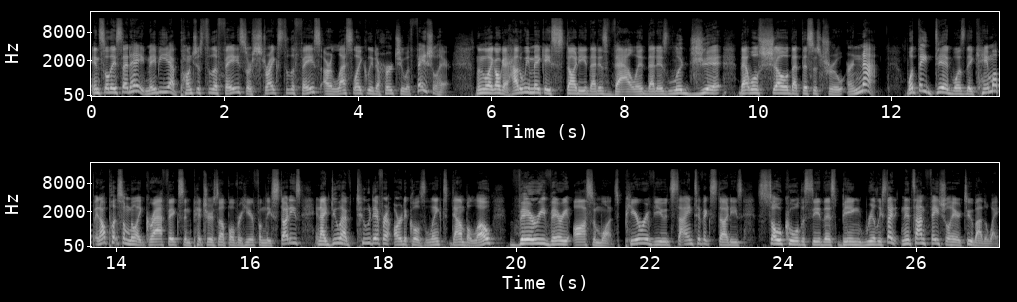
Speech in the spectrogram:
And so they said, hey, maybe, yeah, punches to the face or strikes to the face are less likely to hurt you with facial hair. then they're like, okay, how do we make a study that is valid, that is legit, that will show that this is true or not? What they did was they came up, and I'll put some like graphics and pictures up over here from these studies, and I do have two different articles linked down below. Very, very awesome ones. Peer-reviewed scientific studies. So cool to see this being really studied. And it's on facial hair too, by the way.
